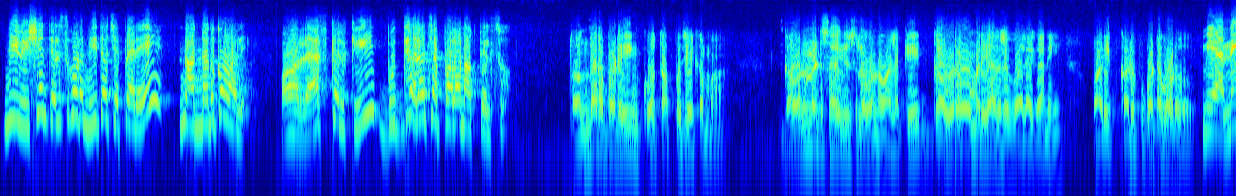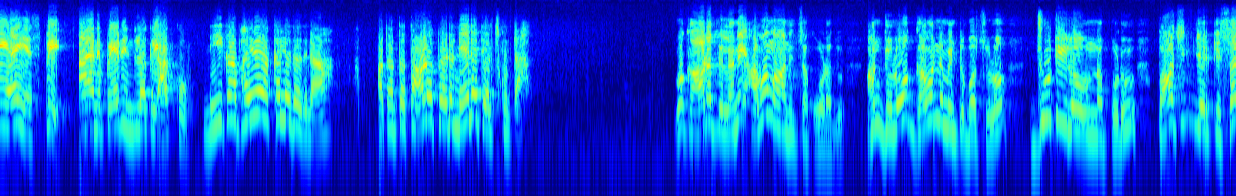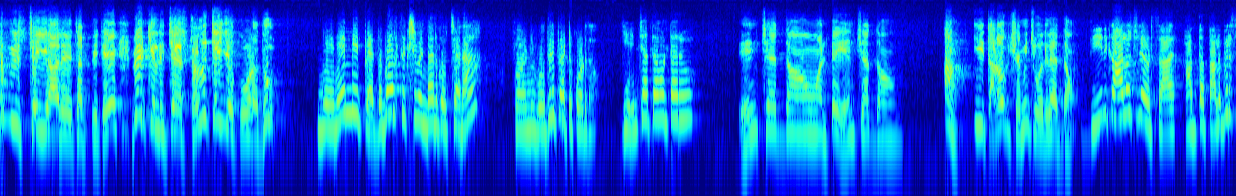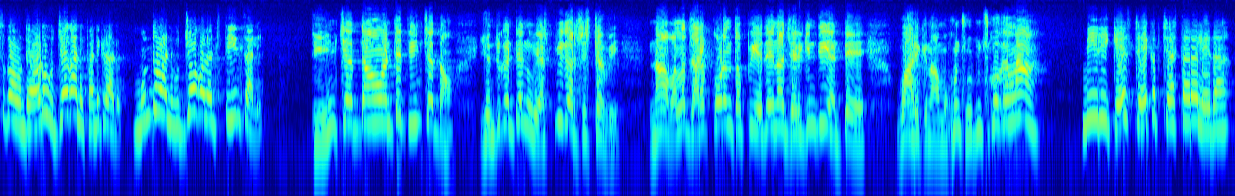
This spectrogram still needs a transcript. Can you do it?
మీ విషయం తెలిసి కూడా మీతో చెప్పారే? నన్ను అనుకోవాలి. ఆ రాస్కల్కి బుద్ధి ఎలా చెప్పాలో నాకు తెలుసు. తొందరపడి ఇంకో తప్పు చేయకమ్మా. గవర్నమెంట్ సర్వీసులో ఉన్న వాళ్ళకి గౌరవ మర్యాదలు ఇవ్వాలే గాని వాడి కడుపు కొట్టకూడదు. మీ అన్నయ్య ఎస్పీ ఆయన పేరు ఇందులోకి లాక్కు. నీకా భయం ఎక్కర్లేదు వదినా అతనితో తాడో పేడో నేనే తెలుసుకుంటా. ఒక ఆడపిల్లని అవమానించకూడదు. అందులో గవర్నమెంట్ బస్సులో డ్యూటీలో ఉన్నప్పుడు పాసింజర్కి సర్వీస్ చెయ్యాలే తప్పితే వెకిలి చేష్టలు చెయ్యకూడదు. నేనేం మీ పెద్ద బాల శిక్ష వినడానికి వచ్చానా? వాడిని వదిలిపెట్టకూడదు. ఏం చేద్దామంటారు? ఏం చేద్దాం అంటే ఏం చేద్దాం? ఆ, ఈ తడవ క్షమించి వదిలేద్దాం. దీనికి ఆలోచన ఏమిటి సార్? అంత తలబిరుసుగా ఉండేవాడు ఉద్యోగానికి పనికిరాడు. ముందు వాడిని ఉద్యోగం నుంచి తీయించాలి. తీయించేద్దాం అంటే తీయించేద్దాం. ఎందుకంటే నువ్వు ఎస్పీ గారి సిస్టర్వి. నా వల్ల జరగకూడని తప్పు ఏదైనా జరిగింది అంటే వారికి నా ముఖం చూపించుకోగలనా? మీరు ఈ కేసు టేకప్ చేస్తారా లేదా?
